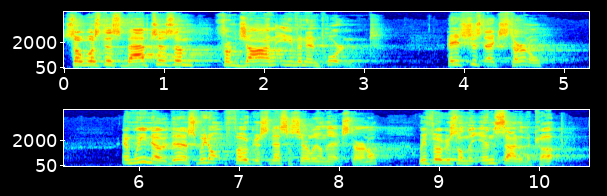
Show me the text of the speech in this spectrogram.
So, was this baptism from John even important? Hey, it's just external. And we know this. We don't focus necessarily on the external, we focus on the inside of the cup.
